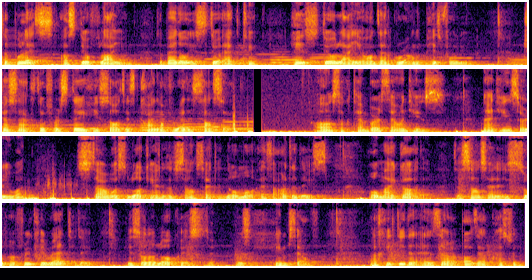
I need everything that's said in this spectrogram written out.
The bullets are still flying. The battle is still acting. He is still lying on that ground peacefully just like the first day he saw this kind of red sunset. On September 17, 1931, Star was looking at the sunset normal as other days. Oh my god, the sunset is super freaky red today, he soliloquized with himself. But he didn't answer about that question.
